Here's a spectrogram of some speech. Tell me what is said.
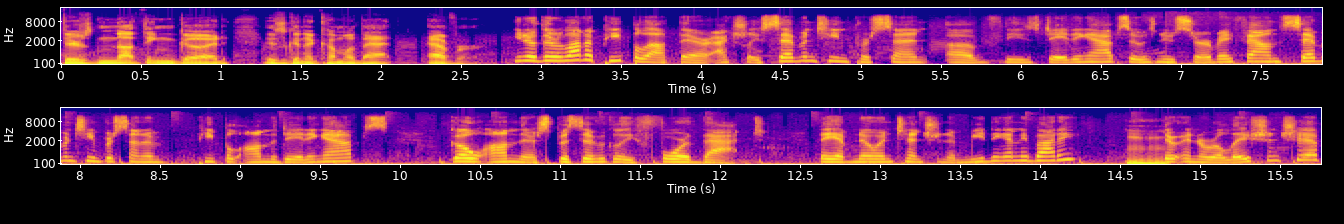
there's nothing good is gonna come of that ever. You know, there are a lot of people out there. Actually, 17% of these dating apps, it was a new survey found, 17% of people on the dating apps go on there specifically for that. They have no intention of meeting anybody. Mhm. They're in a relationship.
